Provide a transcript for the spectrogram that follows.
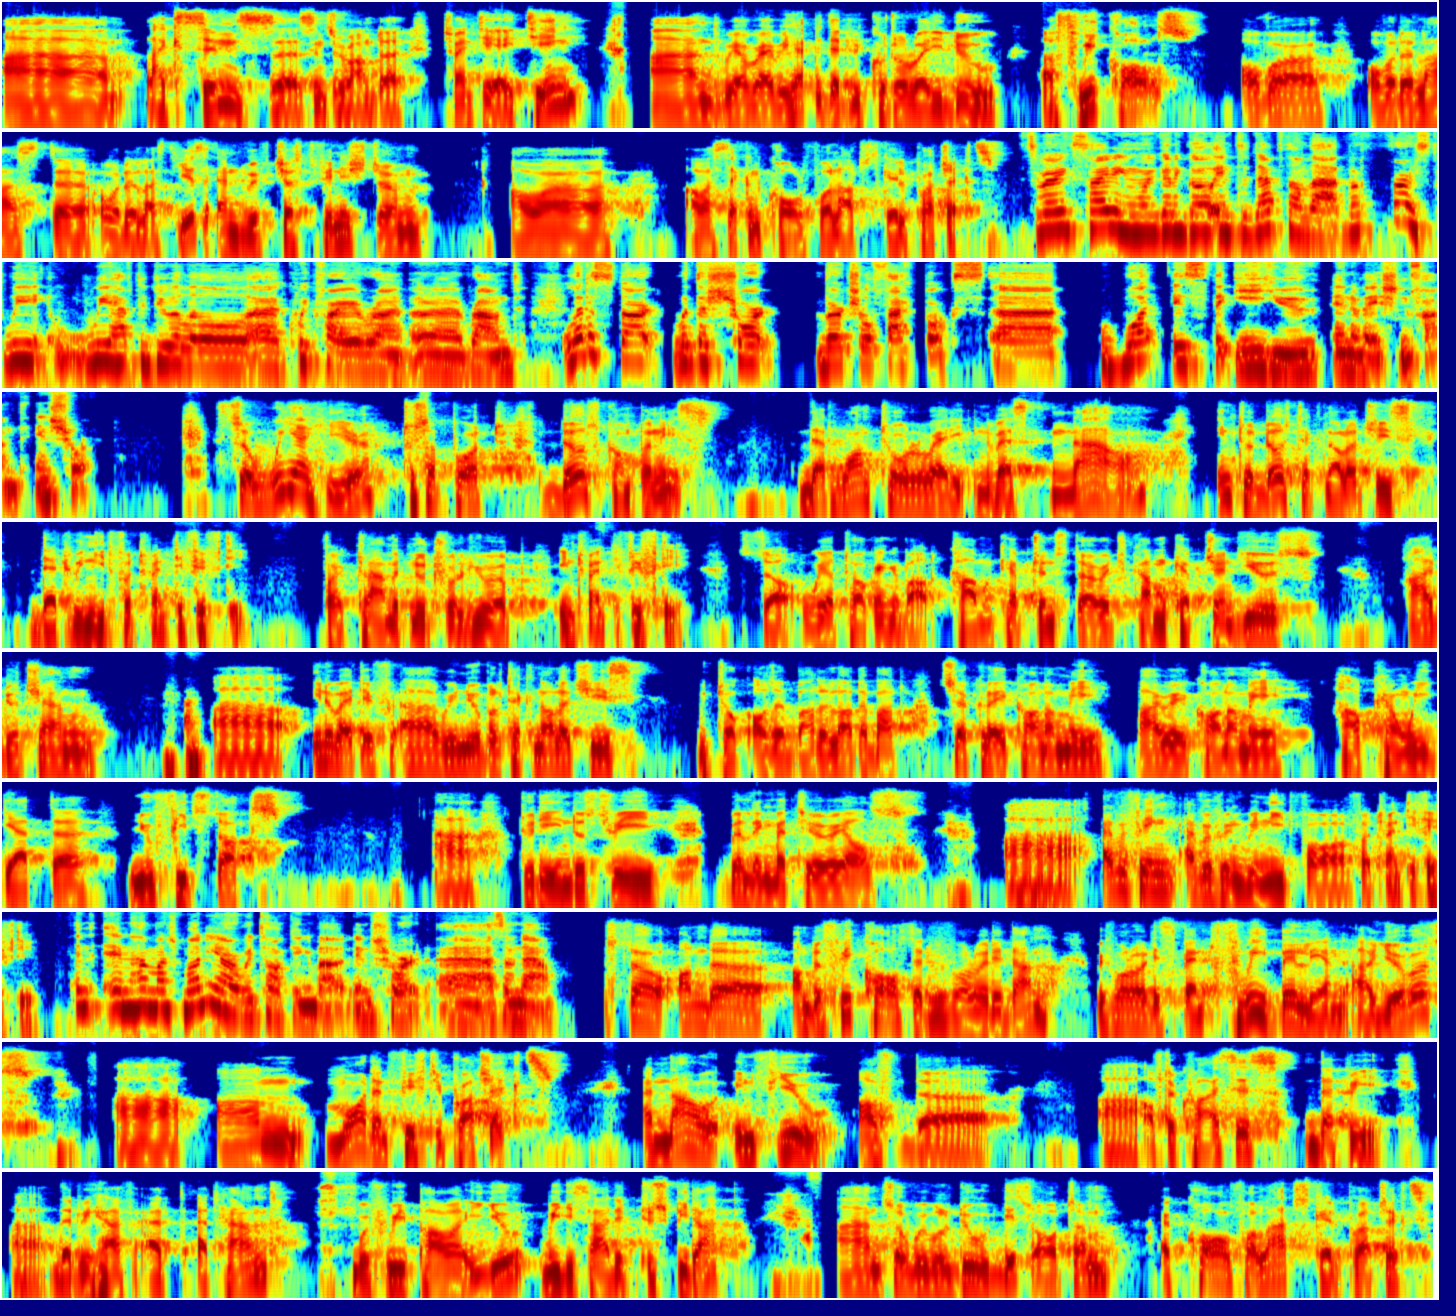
um, like since uh, since around uh, 2018, and we are very happy that we could already do uh, three calls over over the last uh, over the last years, and we've just finished um, our our second call for large scale projects. It's very exciting. We're going to go into depth on that. But first, we we have to do a little uh, quick fire run, uh, round. Let us start with the short virtual fact box. Uh, what is the EU Innovation Fund in short? So we are here to support those companies that want to already invest now into those technologies that we need for 2050 for a climate neutral Europe in 2050. So we are talking about carbon capture and storage, carbon capture and use, hydrogen, uh, innovative uh, renewable technologies. We talk also about a lot about circular economy, bioeconomy. How can we get uh, new feedstocks uh, to the industry, building materials, uh, everything, everything we need for for 2050. And and how much money are we talking about in short uh, as of now? So on the on the three calls that we've already done, we've already spent three billion uh, euros uh, on more than 50 projects, and now in view of the uh, of the crisis that we uh, that we have at at hand with Repower EU, we decided to speed up, and so we will do this autumn a call for large scale projects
